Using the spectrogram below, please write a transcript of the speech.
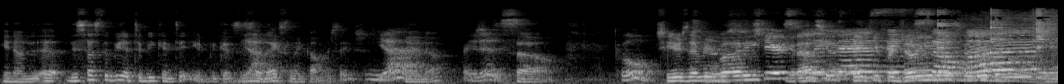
you know, uh, this has to be a to be continued because this is Yeah. an excellent conversation. yeah You know? For it sure. is So, cool cheers, everybody. Cheers, Gracias. Felipe. Thank you for Thank you joining so us, Felipe. much.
